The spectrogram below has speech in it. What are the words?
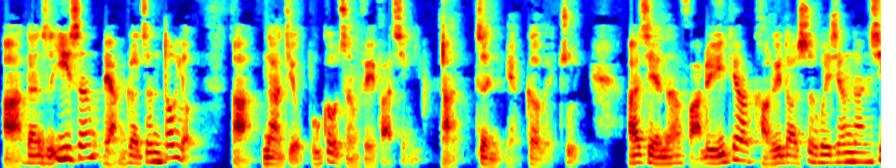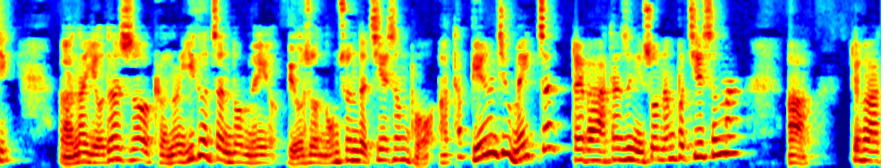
啊，但是医生两个证都有啊，那就不构成非法行为啊。这里面各位注意。而且呢，法律一定要考虑到社会相当性啊。那有的时候可能一个证都没有，比如说农村的接生婆啊，他别人就没证，对吧？但是你说能不接生吗？啊，对吧？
